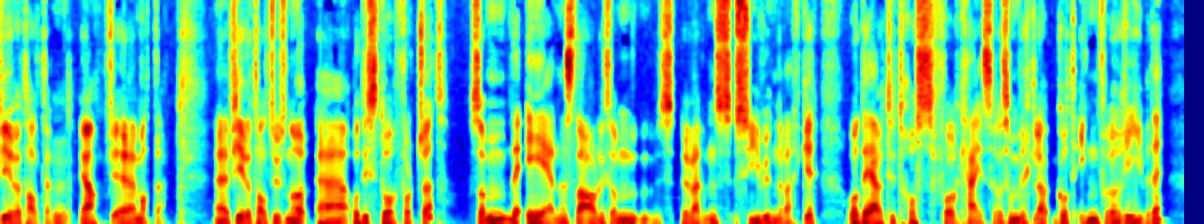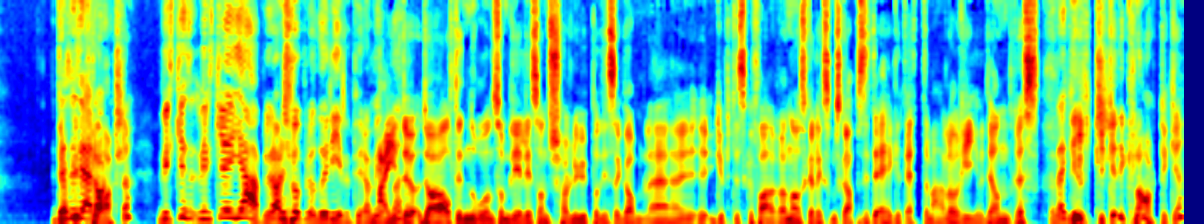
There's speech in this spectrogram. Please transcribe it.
Fire og et halvt, ja. Mm. ja. eh, Matte. Eh, Fire og et halvt tusen år. eh, Og de står fortsatt som det eneste av liksom verdens syv underverker. Og det er jo til tross for keisere som virkelig har gått inn for å rive dem. De Det har syns ikke jeg er klart rart. det. Hvilke, hvilke jævler er det som har prøvd å rive Nei, pyramidene? det, det er alltid noen som blir litt sånn sjalu på disse gamle eh, egyptiske faraene og skal liksom skape sitt eget ettermæle og rive de andres. Det er De gikk ikke, de klarte ikke.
